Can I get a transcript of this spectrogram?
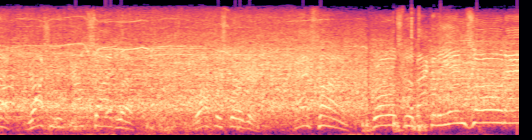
left. Washington outside left. Roethlisberger has time. Throws to the back of the end zone,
